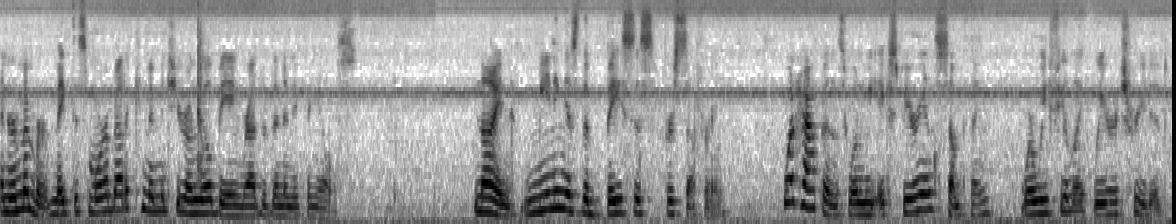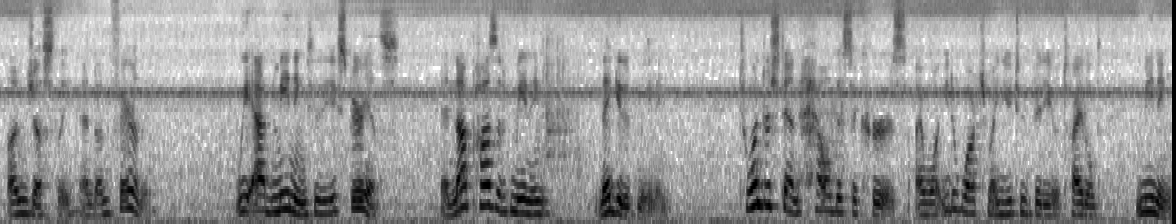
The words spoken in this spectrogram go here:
And remember, make this more about a commitment to your own well being rather than anything else. 9. Meaning is the basis for suffering. What happens when we experience something where we feel like we are treated unjustly and unfairly? We add meaning to the experience, and not positive meaning, negative meaning. To understand how this occurs, I want you to watch my YouTube video titled Meaning,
